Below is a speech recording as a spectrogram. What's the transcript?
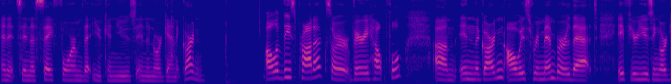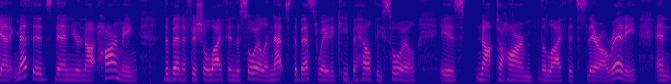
and it's in a safe form that you can use in an organic garden. All of these products are very helpful um, in the garden. Always remember that if you're using organic methods, then you're not harming the beneficial life in the soil, and that's the best way to keep a healthy soil is not to harm the life that's there already and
